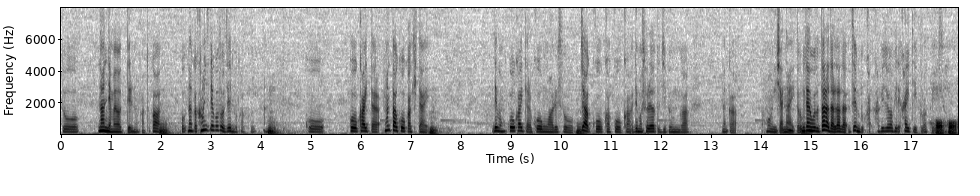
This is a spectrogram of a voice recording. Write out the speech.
と、何で迷ってるのかとか、うん。こうなんか感じてることを全部書く、うん。こうこう書いたら本当はこう書きたい、うん。でもこう書いたらこう思われそう、うん。じゃあこう書こうか。でもそれだと自分がなんか本意じゃないと。かみたいなことだらだらだら全部か書き状書きで書いていくわけですよ。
